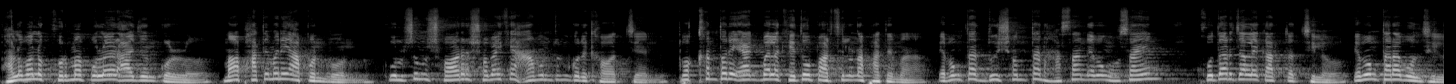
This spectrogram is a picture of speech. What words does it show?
ভালো ভালো খোরমা পোলয়ের আয়োজন করল। মা ফাতেমারই আপন বোন। কুলসুম শহরের সবাইকে আমন্ত্রণ করে খাওয়াচ্ছেন। পক্ষান্তরে একবেলা খেতেও পারছিল না ফাতেমা এবং তার দুই সন্তান হাসান এবং হুসাইন খোদার জালে কাতরাচ্ছিল এবং তারা বলছিল,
